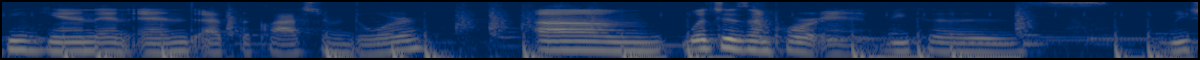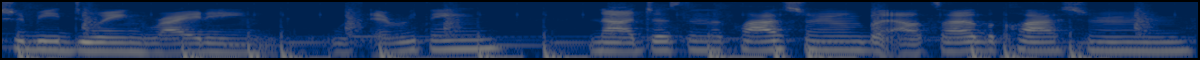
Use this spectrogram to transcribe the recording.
begin and end at the classroom door, um, which is important because we should be doing writing with everything, not just in the classroom, but outside of the classroom.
